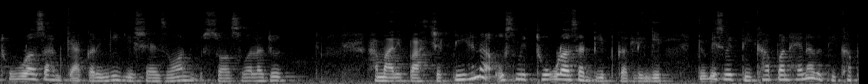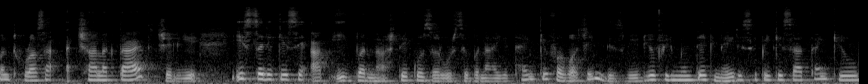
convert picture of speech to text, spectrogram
थोड़ा सा हम क्या करेंगे, ये शेजवान सॉस वाला जो हमारे पास चटनी है ना, उसमें थोड़ा सा डीप कर लेंगे। क्योंकि इसमें तीखापन है ना तो तीखापन थोड़ा सा अच्छा लगता है। तो चलिए, इस तरीके से आप एक बार नाश्ते को ज़रूर से बनाइए। Thank you for watching this video फिर मिलते एक नई रेसिपी के साथ। थैंक यू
